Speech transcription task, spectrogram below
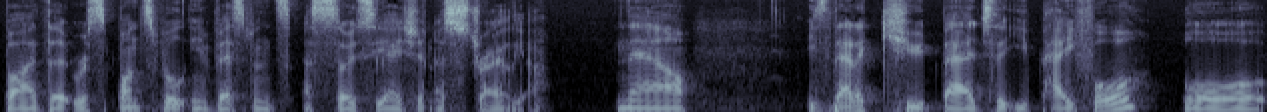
by the Responsible Investments Association Australia. Now, is that a cute badge that you pay for, or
